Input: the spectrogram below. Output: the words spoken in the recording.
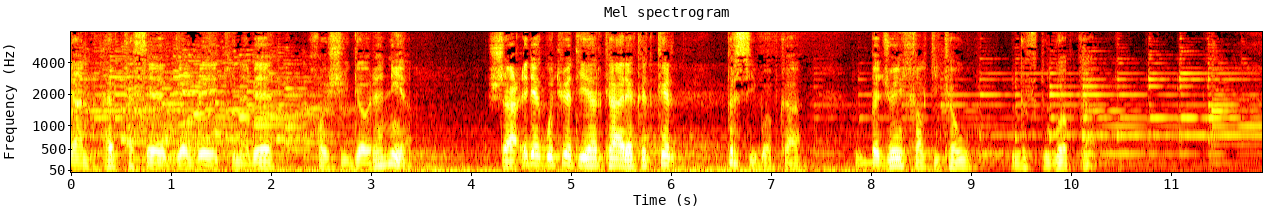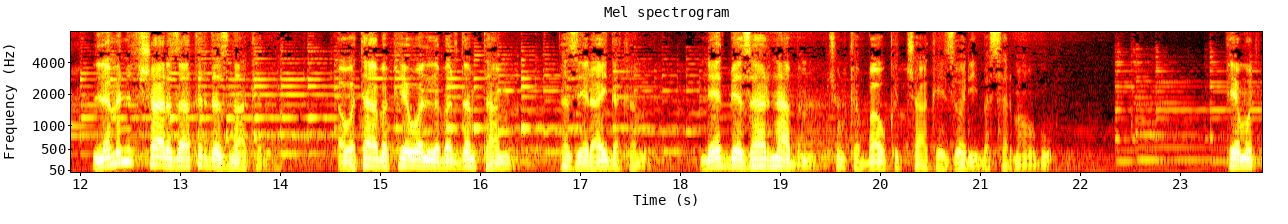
یان هەر کەسێ گەورەیەکی نەبێ خۆشی گەورە نییە شاعرێک گوتوێتی هەر کارێکت کرد پرسی بۆ بکە بە جوێی خەڵکی کە و گفتوگۆ بکە لە منت شارەزاتر دەست ناکەن ئەوە تا بە پێوە لە بەردەمتان پەزێرایی دەکەم لێت بێزار نابم چونکە باوکت چاکەی زۆری بەسەرمەوە بوو پێم وت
